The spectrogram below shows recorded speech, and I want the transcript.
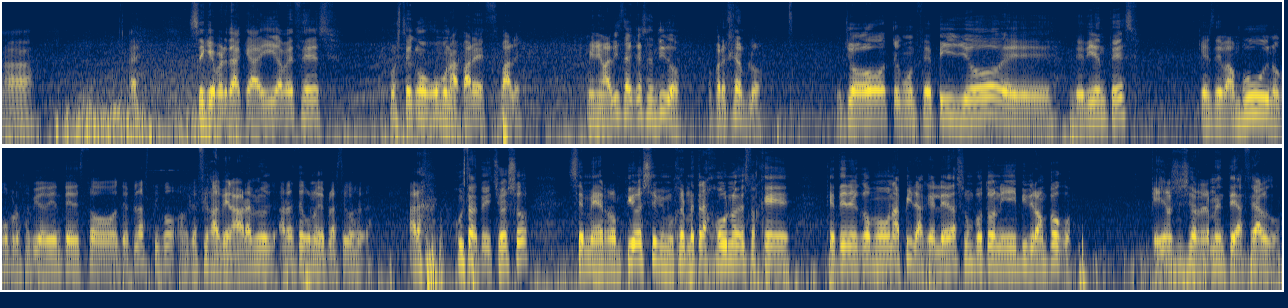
Ah, eh, sí que es verdad que ahí a veces pues tengo como una pared, ¿vale? ¿Minimalista en qué sentido? Pues, por ejemplo, yo tengo un cepillo eh, de dientes que es de bambú y no compro un cepillo de dientes de esto de plástico. Aunque fíjate, bien, ahora, ahora tengo uno de plástico. Ahora, justamente dicho eso, se me rompió ese. Mi mujer me trajo uno de estos que, que tiene como una pila, que le das un botón y vibra un poco. Que yo no sé si realmente hace algo.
